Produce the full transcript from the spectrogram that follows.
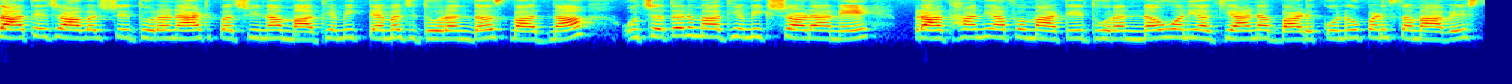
સાથે જ આ વર્ષે ધોરણ આઠ પછીના માધ્યમિક તેમજ ધોરણ દસ બાદના ઉચ્ચતર માધ્યમિક શાળાને પ્રાધાન્ય આપવા માટે ધોરણ નવ અને અગિયારના બાળકોનો પણ સમાવેશ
